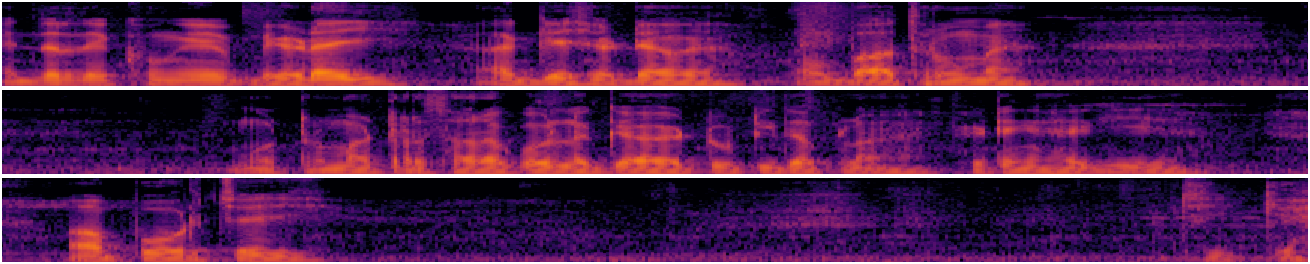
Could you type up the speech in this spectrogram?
ਇੱਧਰ ਦੇਖੋਗੇ ਵਿਹੜਾ ਜੀ, ਅੱਗੇ ਛੱਡਿਆ ਹੋਇਆ, ਉਹ ਬਾਥਰੂਮ ਹੈ। ਮੋਟਰ ਮਾਟਰ ਸਾਰਾ ਕੁਝ ਲੱਗਿਆ ਹੋਇਆ, ਟੂਟੀ ਦਾ ਪਲਾਂ ਫਿਟਿੰਗ ਹੈਗੀ ਹੈ। ਆ ਪੋਰਚ ਹੈ ਜੀ। ਠੀਕ ਹੈ।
